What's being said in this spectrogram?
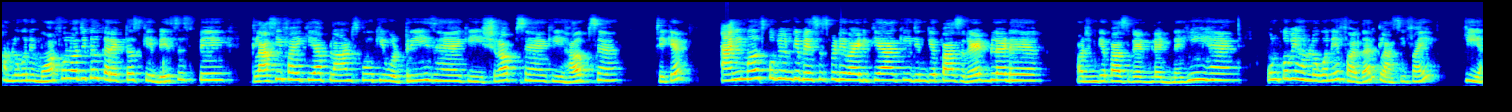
हम लोगों ने मॉर्फोलॉजिकल करेक्टर्स के बेसिस पे क्लासीफाई किया प्लांट्स को कि वो ट्रीज हैं, कि श्रब्स हैं, कि हर्ब्स हैं, ठीक है? एनिमल्स को भी उनके बेसिस पे डिवाइड किया कि जिनके पास रेड ब्लड है और जिनके पास रेड ब्लड नहीं है, उनको भी हम लोगों ने फर्दर क्लासीफाई किया।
